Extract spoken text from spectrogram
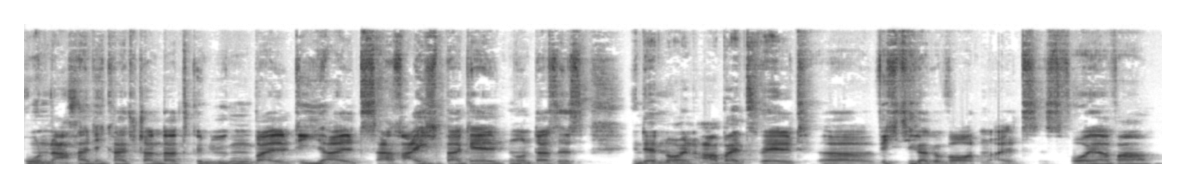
hohen Nachhaltigkeitsstandards genügen, weil die als erreichbar gelten und das ist in der neuen Arbeitswelt äh, wichtiger geworden, als es vorher war.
